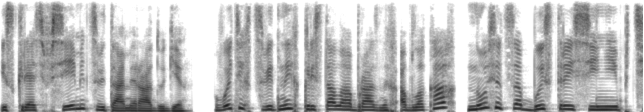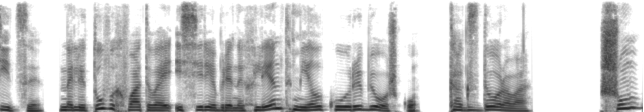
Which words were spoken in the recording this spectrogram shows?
искрясь всеми цветами радуги. В этих цветных кристаллообразных облаках носятся быстрые синие птицы, на лету выхватывая из серебряных лент мелкую рыбешку. Как здорово! Шум,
